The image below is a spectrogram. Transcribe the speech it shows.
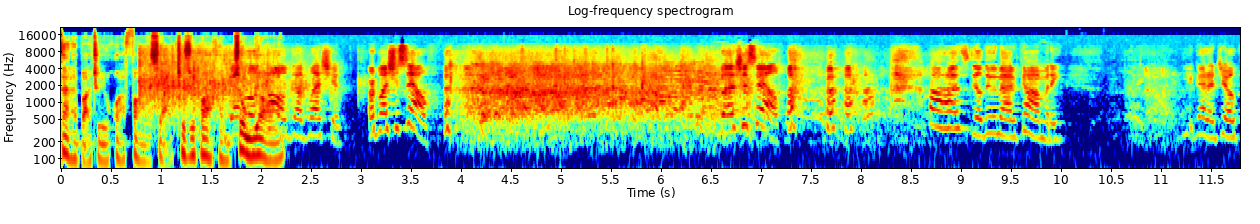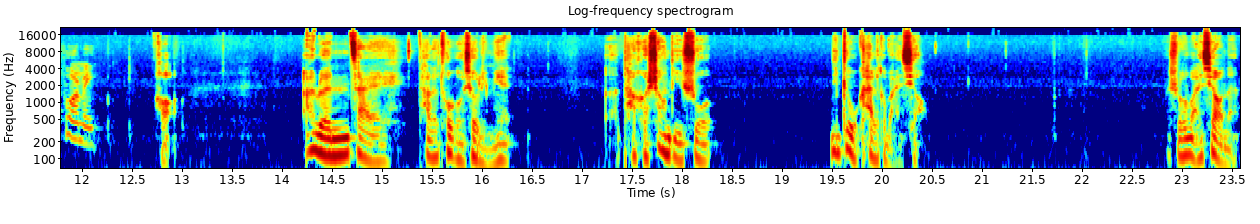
我再来把这句话放一下，这句话很重要啊 God bless you. Or bless yourself. bless yourself. oh, still doing that comedy. You got a joke for me? 好，艾伦在他的脱口秀里面，呃，他和上帝说：“你给我开了个玩笑。”什么玩笑呢？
